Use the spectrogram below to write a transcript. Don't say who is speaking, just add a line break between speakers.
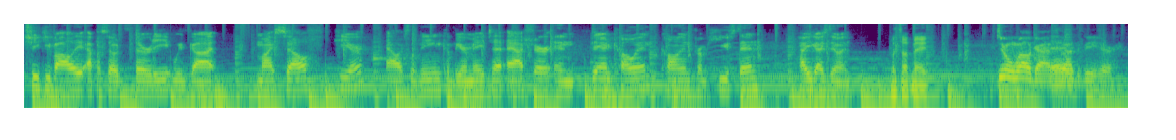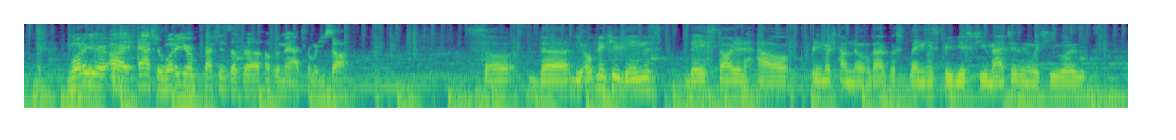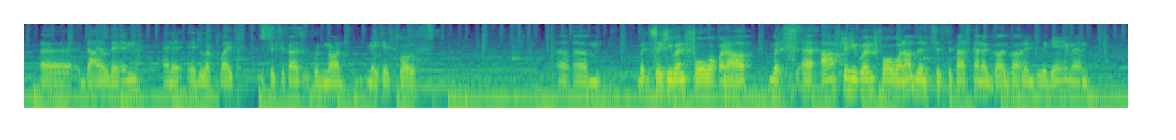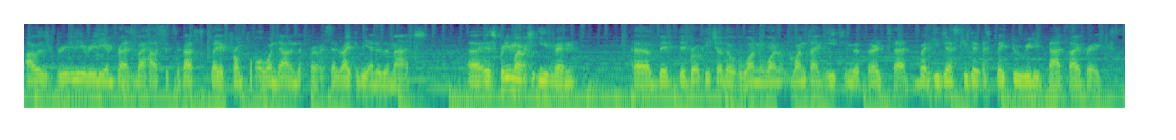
Cheeky Volley, episode 30. We've got myself here, Alex Levine, Kabir Mehta, Asher, and Dan Cohen calling from Houston. How you guys doing?
What's up, mate?
Doing well, guys. Hey. Glad to be here.
What are your all right, Asher? What are your impressions of the of the match from what you saw?
So the the opening few games, they started how pretty much how Novak was playing his previous few matches in which he was uh, dialed in, and it, it looked like Tsitsipas would not make it close. Um, but so he went four one up, but uh, after he went four one up, then Tsitsipas kind of got got into the game, and I was really really impressed by how Tsitsipas played from four one down in the first set right to the end of the match. Uh, it was pretty much even. Uh, they, they broke each other one, one, one time each in the third set, but he just he just played two really bad tie breaks.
